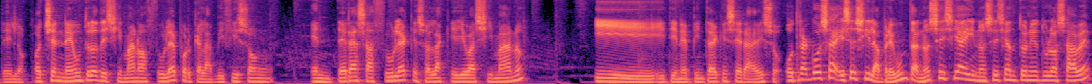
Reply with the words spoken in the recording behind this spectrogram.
de los coches neutros de Shimano azules porque las bicis son enteras azules, que son las que lleva Shimano. Y, tiene pinta de que será eso. Otra cosa, esa sí la pregunta, no sé si hay, no sé si Antonio tú lo sabes,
